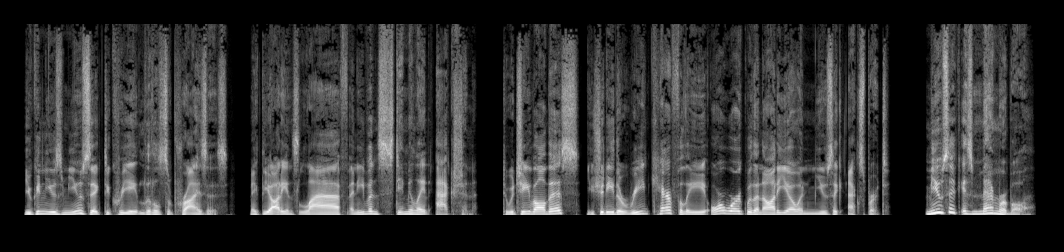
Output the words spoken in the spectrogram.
you can use music to create little surprises make the audience laugh, and even stimulate action. To achieve all this, you should either read carefully or work with an audio and music expert. Music is memorable.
